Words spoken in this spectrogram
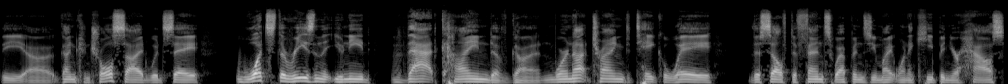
the uh, gun control side would say, what's the reason that you need that kind of gun? We're not trying to take away the self defense weapons you might want to keep in your house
